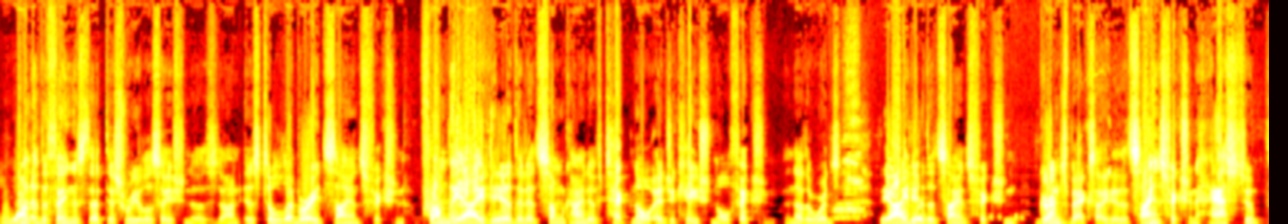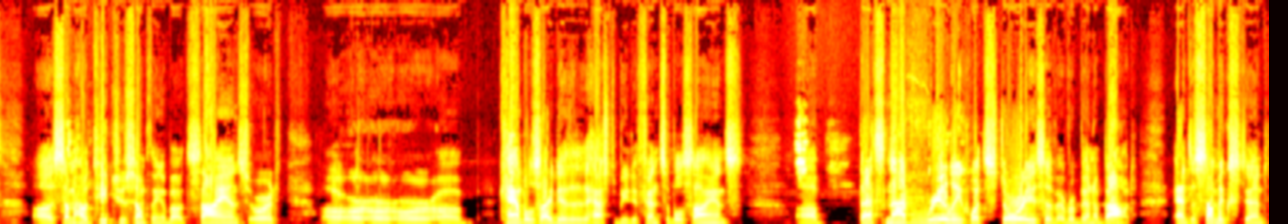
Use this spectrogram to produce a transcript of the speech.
one of the things that this realization has done is to liberate science fiction from the idea that it's some kind of techno educational fiction. In other words, the idea that science fiction, Gernsback's idea that science fiction has to uh, somehow teach you something about science, or, or, or, or uh, Campbell's idea that it has to be defensible science. Uh, that's not really what stories have ever been about. And to some extent,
